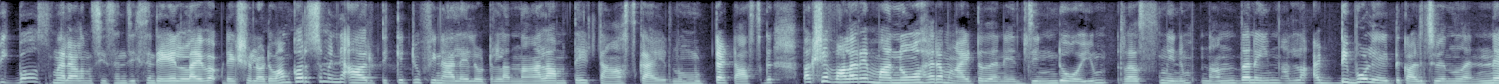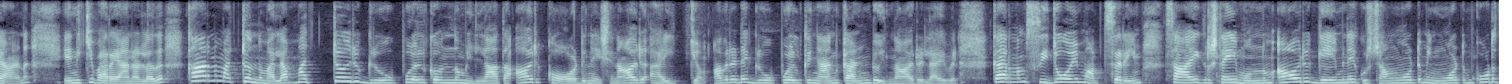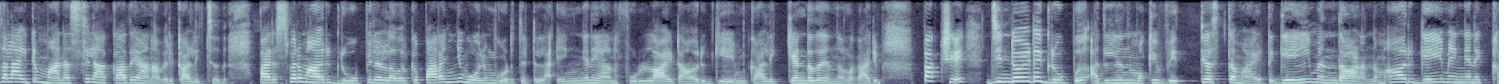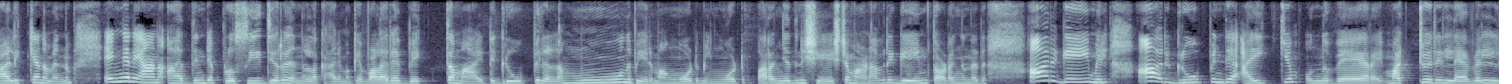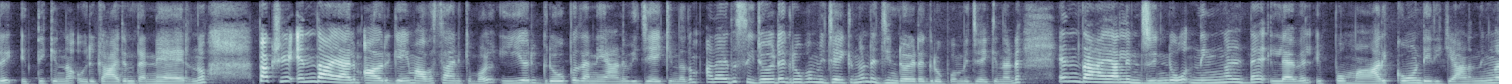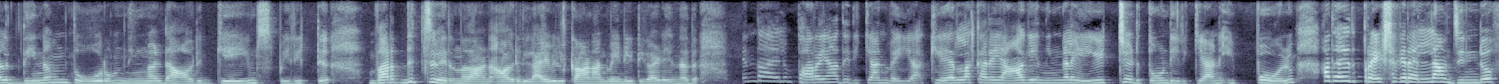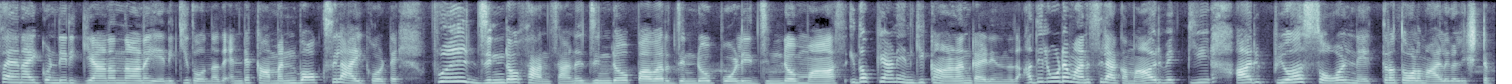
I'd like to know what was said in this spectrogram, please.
Big Boss Malayalam season സിക്സിന്റെ live അപ്ഡേഷനിലോട്ട് പോകാം. കുറച്ച് മുന്നേ ആ ഒരു ടിക്കറ്റ് ടു ഫിനാലയിലോട്ടുള്ള നാലാമത്തെ ടാസ്ക് ആയിരുന്നു മുട്ട ടാസ്ക് പക്ഷെ വളരെ മനോഹരമായിട്ട് തന്നെ ജിൻഡോയും റസ്മിനും നന്ദനയും നല്ല അടിപൊളിയായിട്ട് കളിച്ചു എന്ന് തന്നെയാണ് എനിക്ക് പറയാനുള്ളത്. കാരണം മറ്റൊന്നുമല്ല മറ്റൊരു ഗ്രൂപ്പുകൾക്കൊന്നും ഇല്ലാത്ത ആ ഒരു കോർഡിനേഷൻ ആ ഒരു ഐക്യം അവരുടെ ഗ്രൂപ്പുകൾക്ക് ഞാൻ കണ്ടു ഇന്ന് ആ ഒരു ലൈവിൽ കാരണം സിജോയും അപ്സരയും സായി കൃഷ്ണയും ഒന്നും ആ ഒരു ഗെയിമിനെ കുറിച്ച് അങ്ങോട്ടും ഇങ്ങോട്ടും കൂടുതലായിട്ട് മനസ്സിലാക്കാതെയാണ് അവർ കളിച്ചത്. പരസ്പരം ആ ഒരു ഗ്രൂപ്പിലുള്ളവർക്ക് പറഞ്ഞു പോലും കൊടുത്തിട്ടില്ല. എങ്ങനെയാണ് ഫുള്ളായിട്ട് ആ ഒരു ഗെയിം കളിക്കേണ്ടത് എന്നുള്ള കാര്യം. പക്ഷേ ജിൻഡോയുടെ ഗ്രൂപ്പ് അതിൽ നിന്നുമൊക്കെ വ്യത്യസ്തമായിട്ട് ഗെയിം എന്താണെന്നും ആ ഒരു ഗെയിം എങ്ങനെ കളിക്കണമെന്നും എങ്ങനെയാണ് അതിന്റെ പ്രൊസീജിയർ എന്നുള്ള കാര്യമൊക്കെ വളരെ വ്യക്തമായിട്ട് ഗ്രൂപ്പിലുള്ള മൂന്ന് പേരും അങ്ങോട്ടും ഇങ്ങോട്ടും പറഞ്ഞതിന് ശേഷമാണ് അവർ ഗെയിം തുടങ്ങുന്നത്. ആ ഒരു ഗെയിമിൽ ആ ഒരു ഗ്രൂപ്പിന്റെ ഐക്യം ഒന്ന് വേറെ മറ്റൊരു ലെവലിൽ എത്തിക്കുന്ന ഒരു കാര്യം തന്നെയായിരുന്നു. പക്ഷേ എന്തായാലും ആ ഒരു ഗെയിം അവസാനിക്കുമ്പോൾ ഈ ഒരു ഗ്രൂപ്പ് തന്നെയാണ് വിജയിക്കുന്നതും. അതായത് സിജോയുടെ ഗ്രൂപ്പും വിജയിക്കുന്നുണ്ട് ജിൻഡോയുടെ ഗ്രൂപ്പും വിജയിക്കുന്നുണ്ട്. എന്തായാലും ജിൻഡോ നിങ്ങളുടെ ലെവൽ ഇപ്പോൾ മാറിക്കൊണ്ടിരിക്കുകയാണ്. നിങ്ങൾ ദിനം തോറും നിങ്ങളുടെ ആ ഒരു ഗെയിം സ്പിരിറ്റ് വർദ്ധിച്ചു വരുന്നതാണ് ആ ഒരു ലൈവിൽ കാണാൻ വേണ്ടിയിട്ട് കഴിയുന്നത്. പറയാതിരിക്കാൻ വയ്യ. കേരളക്കരയാകെ നിങ്ങളെ ഏറ്റെടുത്തുകൊണ്ടിരിക്കുകയാണ് ഇപ്പോഴും. അതായത് പ്രേക്ഷകരെല്ലാം ജിൻഡോ ഫാൻ ആയിക്കൊണ്ടിരിക്കുകയാണെന്നാണ് എനിക്ക് തോന്നുന്നത്. എന്റെ കമന്റ് ബോക്സിലായിക്കോട്ടെ ഫുൾ ജിൻഡോ ഫാൻസാണ് ജിൻഡോ പവർ ജിൻഡോ പോളി ജിൻഡോ മാസ് ഇതൊക്കെയാണ് എനിക്ക് കാണാൻ കഴിയുന്നത്. അതിലൂടെ മനസ്സിലാക്കാം ആ ഒരു വ്യക്തിയെ ആ ഒരു പ്യുവർ സോളിനെ എത്രത്തോളം ആളുകൾ ഇഷ്ടപ്പെടും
